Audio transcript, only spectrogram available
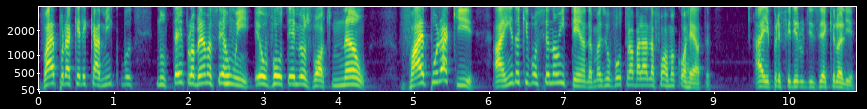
Vai por aquele caminho, que não tem problema ser ruim, eu vou ter meus votos. Não, vai por aqui, ainda que você não entenda, mas eu vou trabalhar da forma correta. Aí preferiram dizer aquilo ali.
